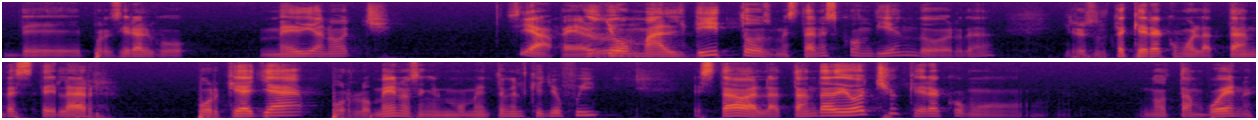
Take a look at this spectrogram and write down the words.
de, por decir algo, medianoche. Sí, a perro. Y yo, malditos, me están escondiendo, ¿verdad? Y resulta que era como la tanda estelar, porque allá, por lo menos en el momento en el que yo fui, estaba la tanda de 8, que era como no tan buena.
